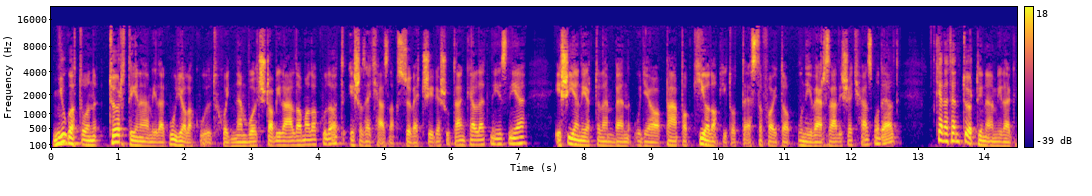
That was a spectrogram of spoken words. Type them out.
Nyugaton történelmileg úgy alakult, hogy nem volt stabil államalakulat, és az egyháznak szövetséges után kellett néznie, és ilyen értelemben ugye a pápa kialakította ezt a fajta univerzális egyházmodellt. Keleten történelmileg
